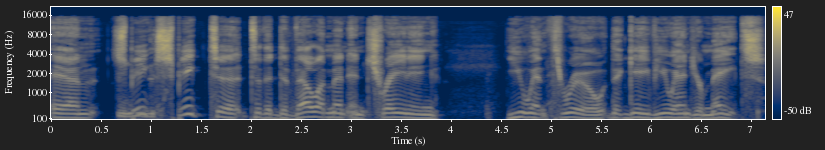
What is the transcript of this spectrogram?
and speak speak to to the development and training you went through that gave you and your mates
